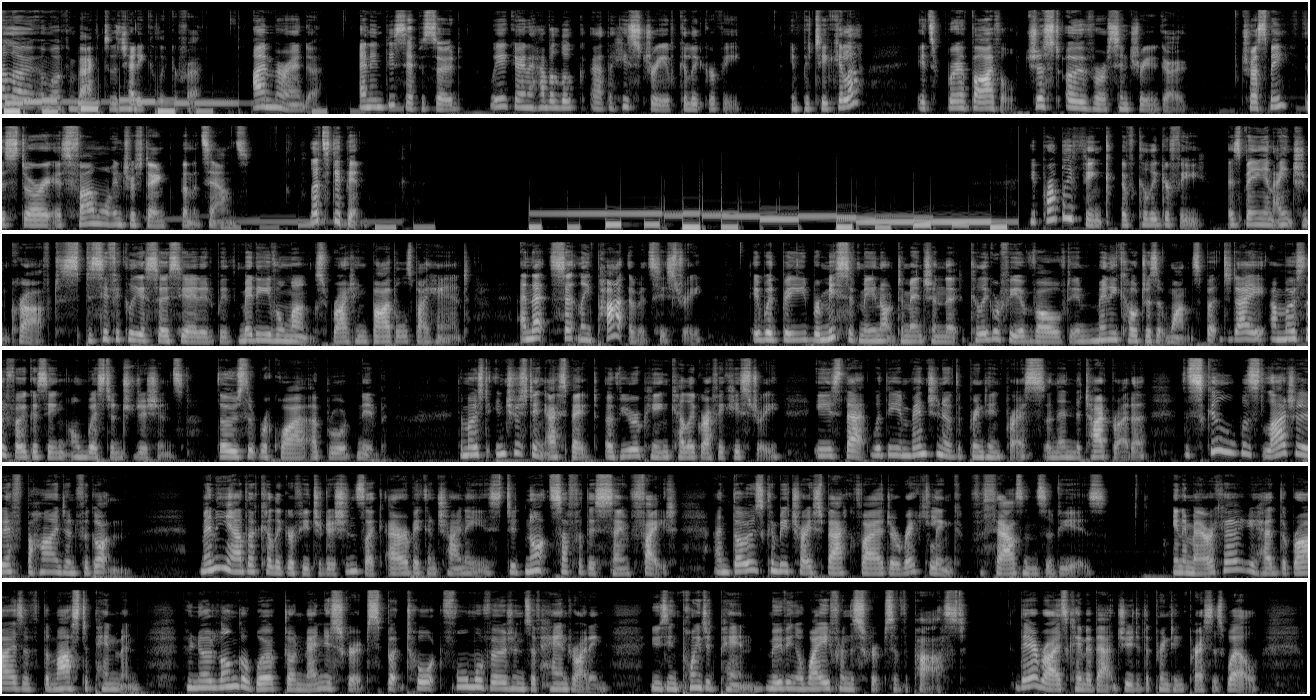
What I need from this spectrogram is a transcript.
Hello, and welcome back to the Chatty Calligrapher. I'm Miranda, and in this episode, we're going to have a look at the history of calligraphy. In particular, its revival just over a century ago. Trust me, this story is far more interesting than it sounds. Let's dip in. Probably think of calligraphy as being an ancient craft, specifically associated with medieval monks writing Bibles by hand, and that's certainly part of its history. It would be remiss of me not to mention that calligraphy evolved in many cultures at once, but today I'm mostly focusing on Western traditions, those that require a broad nib. The most interesting aspect of European calligraphic history is that with the invention of the printing press and then the typewriter, the skill was largely left behind and forgotten. Many other calligraphy traditions, like Arabic and Chinese, did not suffer this same fate, and those can be traced back via direct link for thousands of years. In America, you had the rise of the master penman, who no longer worked on manuscripts but taught formal versions of handwriting, using pointed pen, moving away from the scripts of the past. Their rise came about due to the printing press as well,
